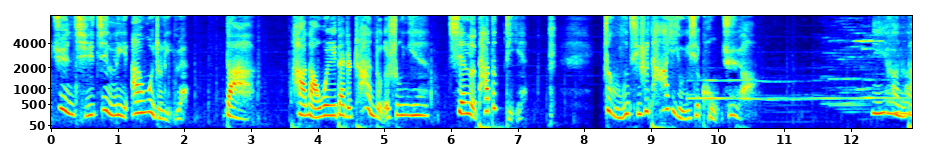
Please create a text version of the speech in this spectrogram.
俊奇尽力安慰着李月，但他那微带着颤抖的声音掀了他的底，证明其实他也有一些恐惧啊。你很怕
